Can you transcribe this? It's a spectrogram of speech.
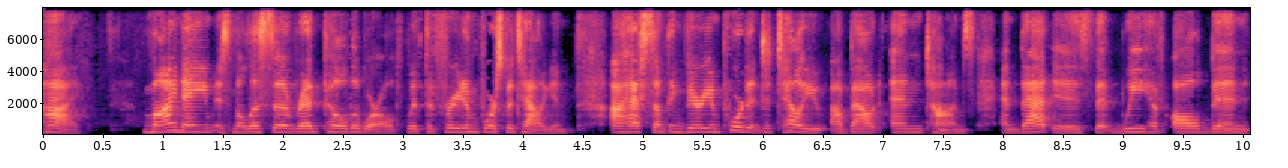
Hi, my name is Melissa Red Pill the World with the Freedom Force Battalion. I have something very important to tell you about end times, and that is that we have all been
